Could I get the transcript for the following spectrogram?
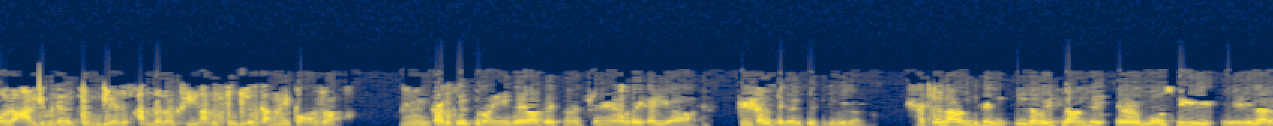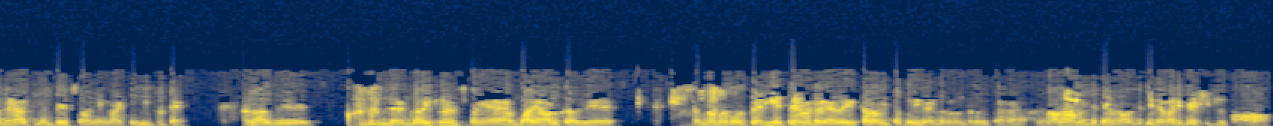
ஒரு ஆர்குமெண்டா வைக்க முடியாது. அந்த அளவுக்கு அந்த ஸ்டேஜ்ல இருக்காங்க இப்போ அவங்க. உம் கடுப்பு வச்சிருவாங்க. இது ஏதாவது பேச வச்சேன் ஒரே கடியா கழுத்தை கடுப்பு வச்சுட்டு போயிடுவாங்க. ஆக்சுவலா வந்துட்டு இந்த- வயசுல வந்து மோஸ்ட்லி எல்லாருமே நாட்டுக்கு பேசுவாங்கன்னு நான் கேள்விப்பட்டேன். அதாவது இந்த இந்த வயசுல வச்சுக்கோங்க பயம் இருக்காது. நம்மளுக்கு ஒரு பெரிய தேவை கிடையாது கடவுள்கிட்ட போய் வேண்டணுன்றதுக்காக. அதனால நம்ம இந்த டைம்ல வந்துட்டு இந்த மாதிரி பேசிட்டு இருக்கோம்.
